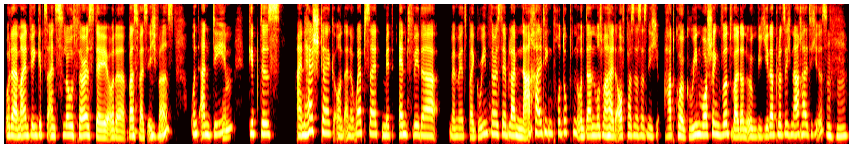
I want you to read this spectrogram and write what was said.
oder meinetwegen gibt es ein Slow Thursday oder was weiß ich mhm. was. Und an dem gibt es ein Hashtag und eine Website mit entweder wenn wir jetzt bei Green Thursday bleiben, nachhaltigen Produkten und dann muss man halt aufpassen, dass das nicht Hardcore Greenwashing wird, weil dann irgendwie jeder plötzlich nachhaltig ist. Mhm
